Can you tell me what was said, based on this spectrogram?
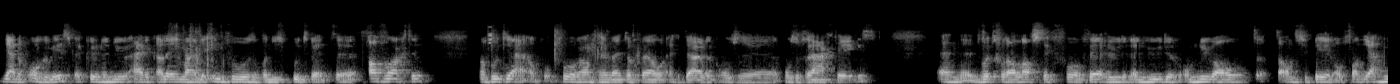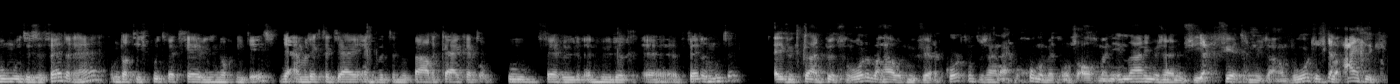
ja, nog ongewis. Wij kunnen nu eigenlijk alleen maar de invoering van die spoedwet uh, afwachten. Maar goed, ja, op, op voorhand hebben wij toch wel echt duidelijk onze, onze vraagtekens. En het wordt vooral lastig voor verhuurder en huurder om nu al te, te, anticiperen op van ja, hoe moeten ze verder, hè? omdat die spoedwetgeving nog niet is. Ja, en wellicht dat jij echt een bepaalde kijk hebt op hoe verhuurder en huurder uh, verder moeten. Even een klein punt van orde, we houden het nu verder kort, want we zijn eigenlijk begonnen met onze algemene inleiding. We zijn nu ja. 40 minuten aan het woord, dus ik wil eigenlijk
